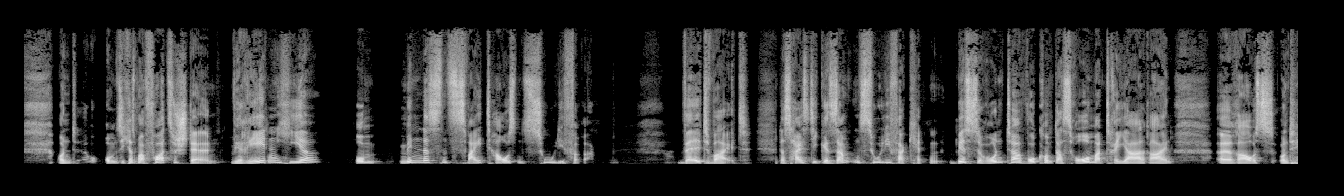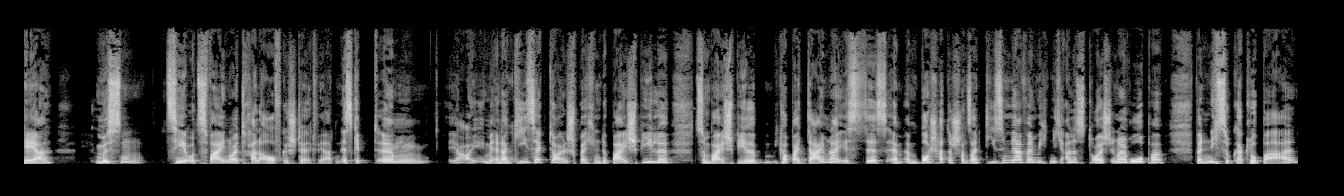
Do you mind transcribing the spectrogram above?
Und um sich das mal vorzustellen, wir reden hier um mindestens 2000 Zulieferer weltweit. Das heißt, die gesamten Zulieferketten bis runter, wo kommt das Rohmaterial rein, äh, raus und her, müssen CO2-neutral aufgestellt werden. Es gibt ähm, ja, im Energiesektor entsprechende Beispiele. Zum Beispiel, ich glaube, bei Daimler ist es, ähm, ähm, Bosch hat es schon seit diesem Jahr, wenn mich nicht alles täuscht, in Europa, wenn nicht sogar global,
